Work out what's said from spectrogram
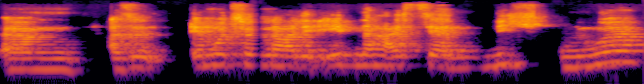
Ähm, also emotionale Ebene heißt ja nicht nur,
